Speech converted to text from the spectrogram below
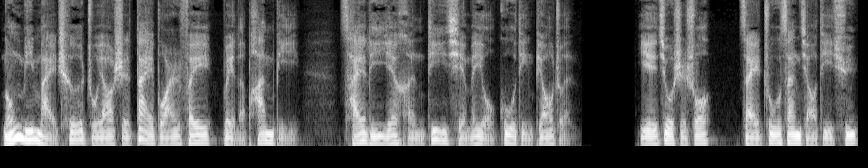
农民买车主要是代步而非为了攀比。彩礼也很低，且没有固定标准。也就是说，在珠三角地区，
